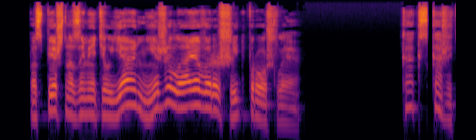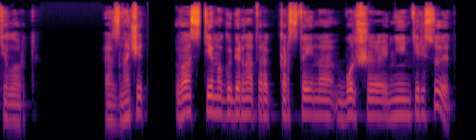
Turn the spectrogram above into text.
— поспешно заметил я, не желая ворошить прошлое. «Как скажете, лорд. А значит, вас тема губернатора Карстейна больше не интересует?»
